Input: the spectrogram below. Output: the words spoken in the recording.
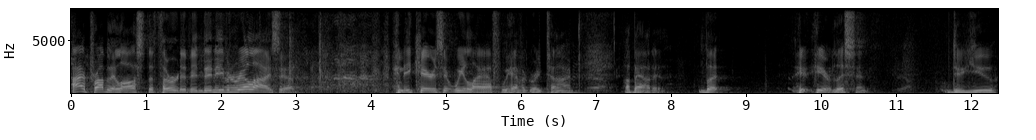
I probably lost a third of it and didn't even realize it. And he carries it. We laugh. We have a great time about it. But here, listen. Do you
